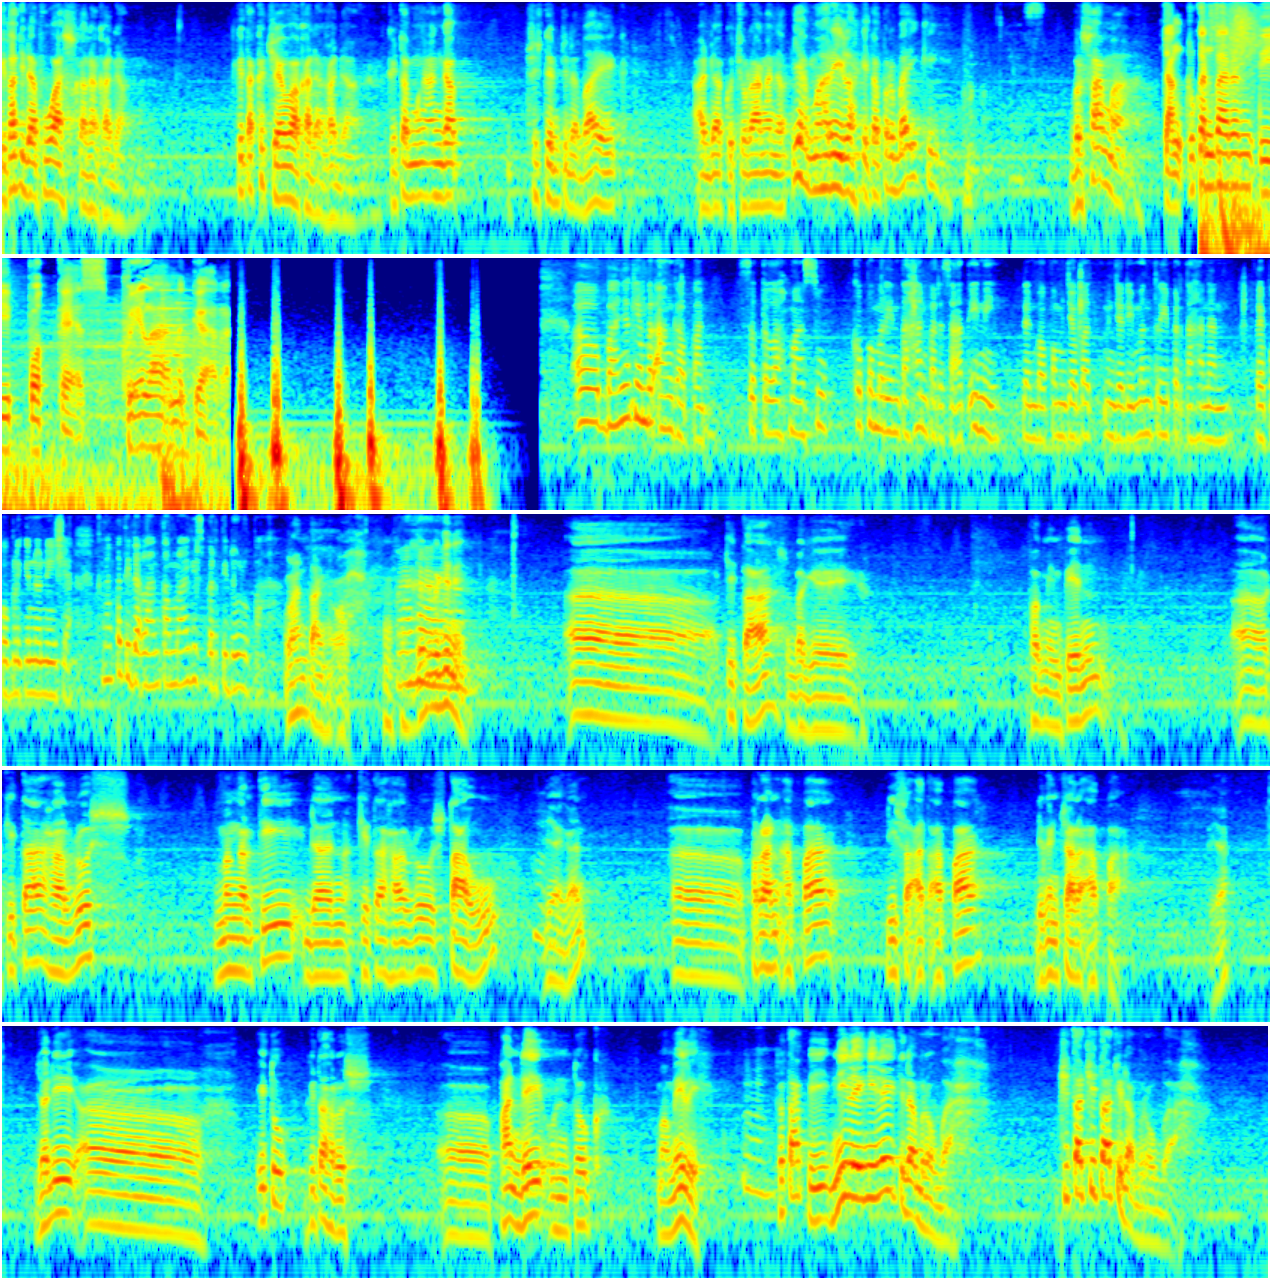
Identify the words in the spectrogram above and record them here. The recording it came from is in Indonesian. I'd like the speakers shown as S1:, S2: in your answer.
S1: Kita tidak puas kadang-kadang. Kita kecewa kadang-kadang. Kita menganggap sistem tidak baik. Ada kecurangan. Ya marilah kita perbaiki. Bersama.
S2: Cangkrukan bareng di podcast Bela Negara.
S3: Uh, banyak yang beranggapan setelah masuk ke pemerintahan pada saat ini dan Bapak menjabat menjadi Menteri Pertahanan Republik Indonesia. Kenapa tidak lantam lagi seperti dulu, Pak?
S1: Lantang, oh. Jadi begini, uh, kita sebagai pemimpin uh, kita harus mengerti dan kita harus tahu, hmm. ya kan, uh, peran apa di saat apa dengan cara apa, ya jadi uh, itu kita harus uh, pandai untuk memilih. Hmm. Tetapi nilai-nilai tidak berubah, cita-cita tidak berubah.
